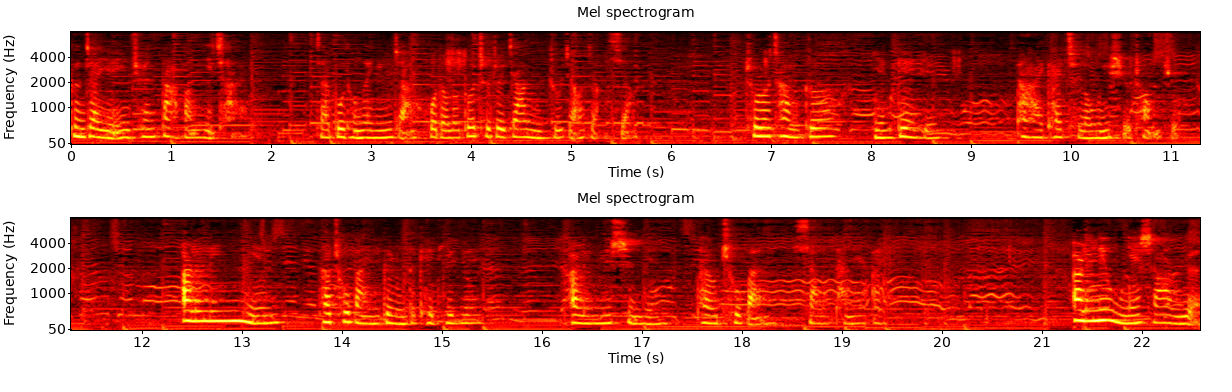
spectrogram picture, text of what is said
更在演艺圈大放异彩，在不同的影展获得了多次最佳女主角奖项。除了唱歌、演电影，她还开始了文学创作。二零零一年，她出版《一个人的 KTV》；二零零四年，她又出版《下楼谈恋爱》。二零零五年十二月，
